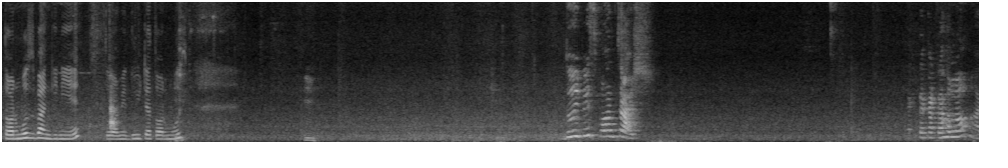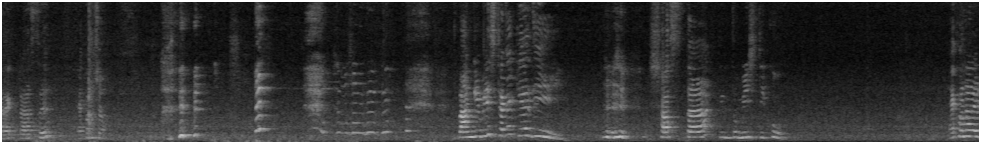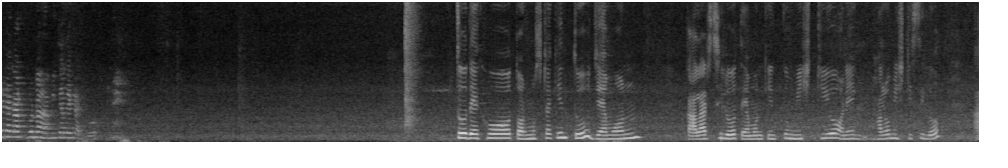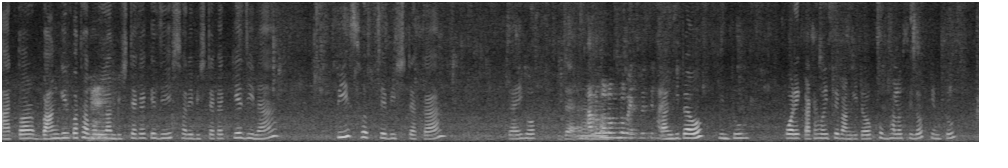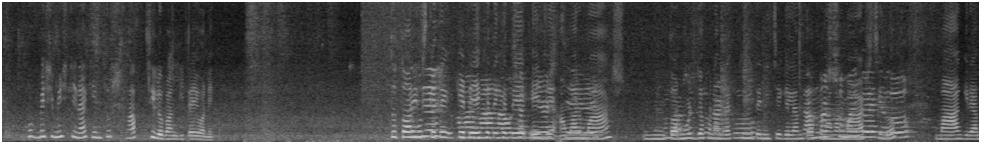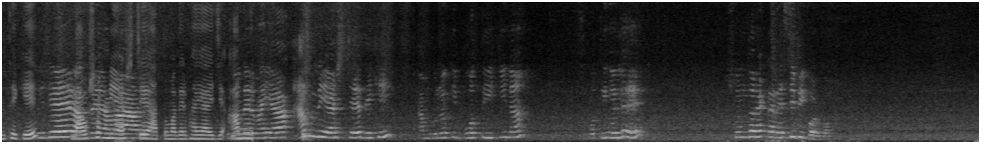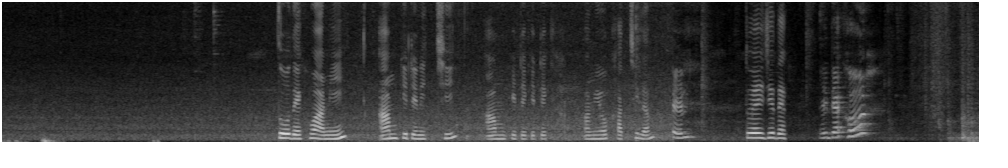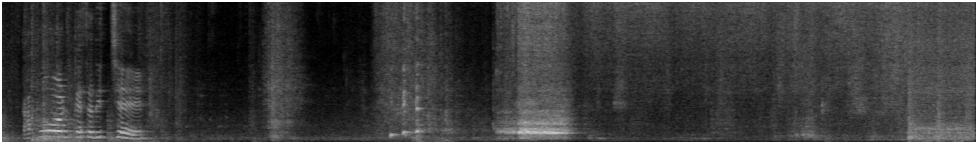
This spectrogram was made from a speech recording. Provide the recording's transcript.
তরমুজ বাঙ্গি নিয়ে, তো আমি দুইটা তরমুজ দুই পিস পঞ্চাশ। একটা কাটা হলো আর একটা আছে। এখন সব বাঙ্গি বিশ টাকা কেজি। সস্তা, কিন্তু মিষ্টি খুব। এখন আর এটা কাটবো না বিকালে কাটবো। তো দেখো তরমুজটা কিন্তু যেমন কালার ছিল তেমন কিন্তু মিষ্টিও অনেক ভালো মিষ্টি ছিল। আর তোর বাঙ্গির কথা বললাম বিশ টাকা কেজি সরি বিশ টাকা কেজি না পিস হচ্ছে বিশ টাকা। যাই হোক বাঙ্গিটাও কিন্তু পরে কাটা হয়েছে বাঙ্গিটাও খুব ভালো ছিল কিন্তু খুব বেশি মিষ্টি না কিন্তু স্বাদ ছিল বাঙ্গিটাই অনেক। তো তরমুজ কেটে কেটে খেতে খেতে এই যে আমার মা তরমুজ যখন আমরা কিনতে নিচে গেলাম তখন আমার মা আসছিল। মা গ্রাম থেকে লাউ শাক নিয়ে আসছে। আর তোমাদের ভাইয়া এই যে আম ভাইয়া আম নিয়ে আসছে। দেখি আমগুলো কি বতি কি না বতি হলে সুন্দর একটা রেসিপি করব। তো দেখো আমি আম কেটে নিচ্ছি। আম কেটে কেটে আমিও খাচ্ছিলাম। তো এই যে দেখ এই দেখো কাপড় কেচে দিচ্ছে।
